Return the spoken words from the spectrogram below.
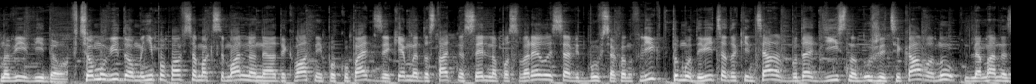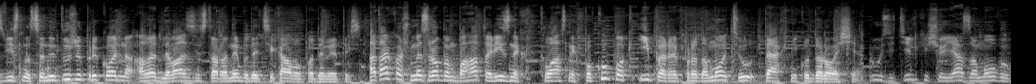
нові відео. В цьому відео мені попався максимально неадекватний покупець, з яким ми достатньо сильно посварилися, відбувся конфлікт. Тому дивіться до кінця, буде дійсно дуже цікаво. Ну, для мене, звісно, це не дуже прикольно, але для вас зі сторони буде цікаво подивитись. А також ми зробимо багато різних класних покупок і перепродамо цю техніку дорожче. Друзі, тільки що я замовив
